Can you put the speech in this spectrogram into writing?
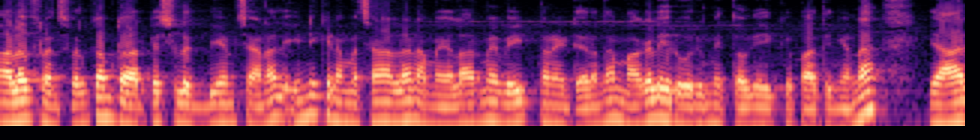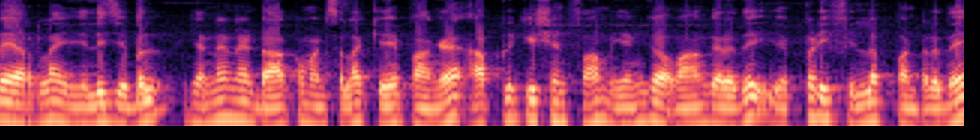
Hello friends welcome to orchestral PM channel இன்றைக்கி நம்ம சேனலில் நம்ம எல்லாருமே வெயிட் பண்ணிகிட்டு இருந்த மகளிர் உரிமை தொகைக்கு பார்த்தீங்கன்னா யார் யாரெல்லாம் எலிஜிபிள் என்னென்ன டாக்குமெண்ட்ஸ் எல்லாம் கேட்பாங்க அப்ளிகேஷன் ஃபார்ம் எங்கே வாங்குறது எப்படி ஃபில்அப் பண்ணுறது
